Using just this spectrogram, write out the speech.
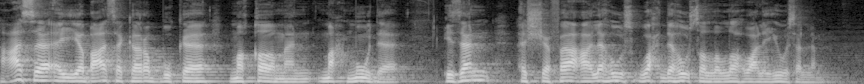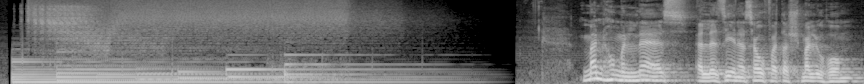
عسى أن يبعثك ربك مقاما محمودا. اذا الشفاعة له وحده صلى الله عليه وسلم. من هم الناس الذين سوف تشملهم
